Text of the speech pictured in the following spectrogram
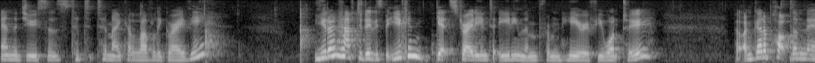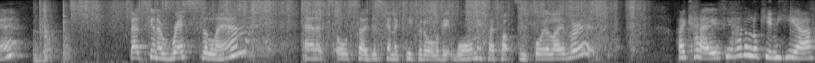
and the juices to, to, to make a lovely gravy. You don't have to do this, but you can get straight into eating them from here if you want to. But I'm gonna pop them there. That's gonna rest the lamb and it's also just gonna keep it all a bit warm if I pop some foil over it. Okay, if you have a look in here,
